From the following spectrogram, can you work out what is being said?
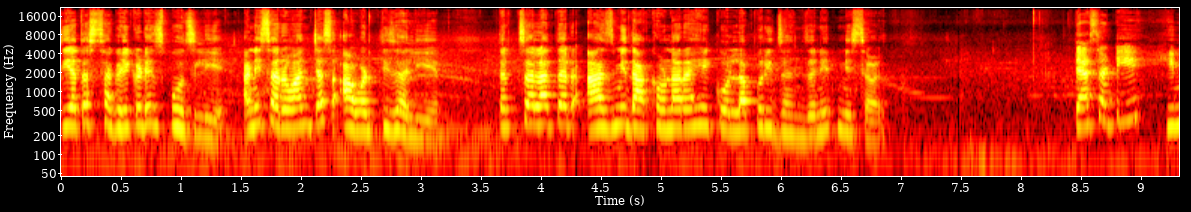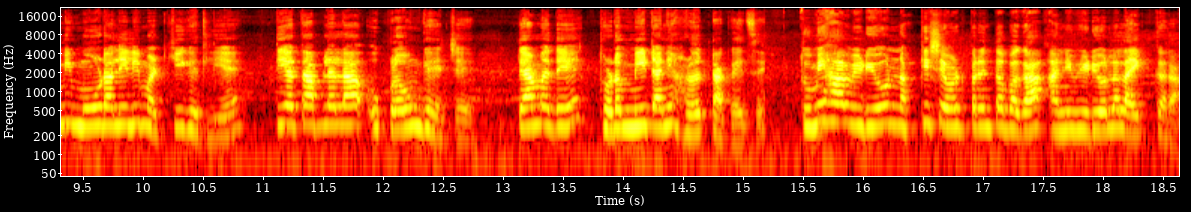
ती आता सगळीकडेच पोहोचली आहे आणि सर्वांच्याच आवडती झाली आहे तर चला तर आज मी दाखवणार आहे कोल्हापुरी झणझणीत मिसळ. त्यासाठी ही मी मोड आलेली मटकी घेतली आहे ती आता आपल्याला उकळवून घ्यायची आहे त्यामध्ये थोडं मीठ आणि हळद टाकायचं आहे तुम्ही हा व्हिडिओ नक्की शेवटपर्यंत बघा आणि व्हिडिओला लाईक करा.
